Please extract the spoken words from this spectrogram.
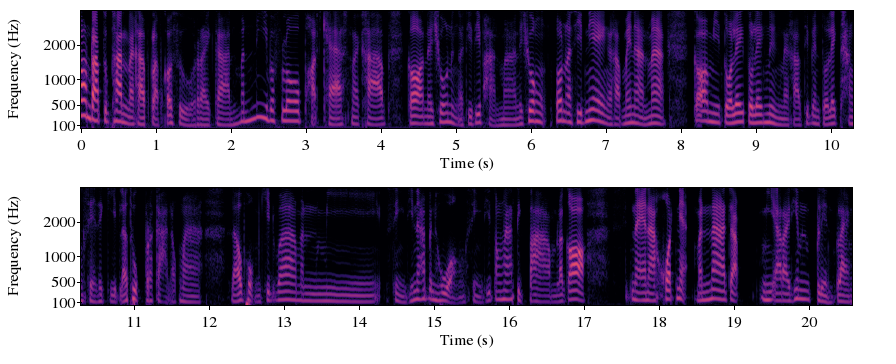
ต้อนรับทุกท่านนะครับ กลับเข้าสู่รายการ Money Buffalo Podcast นะครับ ก็ในช่วงหนึ่งอาทิตย์ที่ผ่านมาในช่วงต้นอาทิตย์นี่เองครับไม่นานมาก ก็มีตัวเลขตัวเลขหนึ่งนะครับ ที่เป็นตัวเลขทางเศรษฐกิจแล้วถูกประกาศออกมา แล้วผมคิดว่ามันมีสิ่งที่น่าเป็นห่วง สิ่งที่ต้องน่าติดตาม แล้วก็ในอนาคตเนี่ยมันน่าจะมีอะไรที่มันเปลี่ยนแปลง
